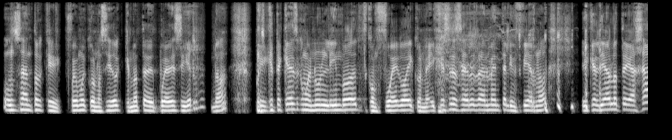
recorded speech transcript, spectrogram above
un santo que fue muy conocido, que no te puedes ir, ¿no? Pues, que, te quedes como en un limbo con fuego y con y que ese sea realmente el infierno y que el diablo te diga, ja,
